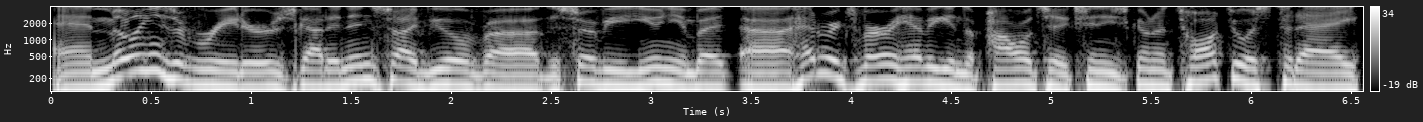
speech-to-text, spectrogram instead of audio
And millions of readers got an inside view of uh, the Soviet Union. But uh, Hedrick's very heavy into politics, and he's going to talk to us today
